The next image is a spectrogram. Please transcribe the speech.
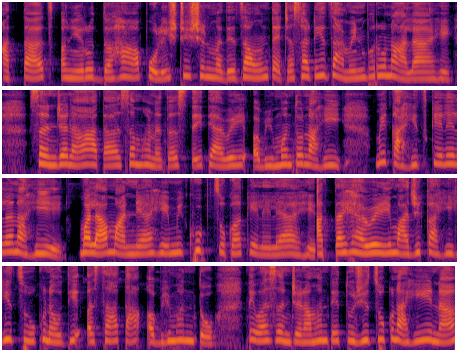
आत्ताच अनिरुद्ध हा पोलीस स्टेशनमध्ये जाऊन त्याच्यासाठी जामीन भरून आला आहे. संजना आता असं म्हणत असते त्यावेळी अभि नाही. मी काहीच केलेलं नाहीये. मला मान्य आहे मी खूप चुका केलेल्या आहेत. आता ह्यावेळी माझी काहीही चूक नव्हती असं आता अभि म्हणतो तेव्हा संजना म्हणते तुझी चूक नाहीये ना?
